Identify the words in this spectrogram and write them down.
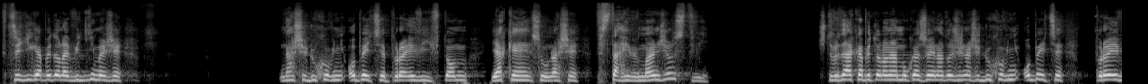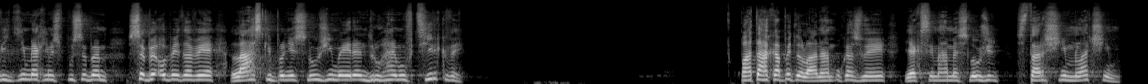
V třetí kapitole vidíme, že naše duchovní oběť se projeví v tom, jaké jsou naše vztahy v manželství. Čtvrtá kapitola nám ukazuje na to, že naše duchovní oběť se projeví tím, jakým způsobem sebeobětavě lásky plně sloužíme jeden druhému v církvi. Pátá kapitola nám ukazuje, jak si máme sloužit starším, mladším,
